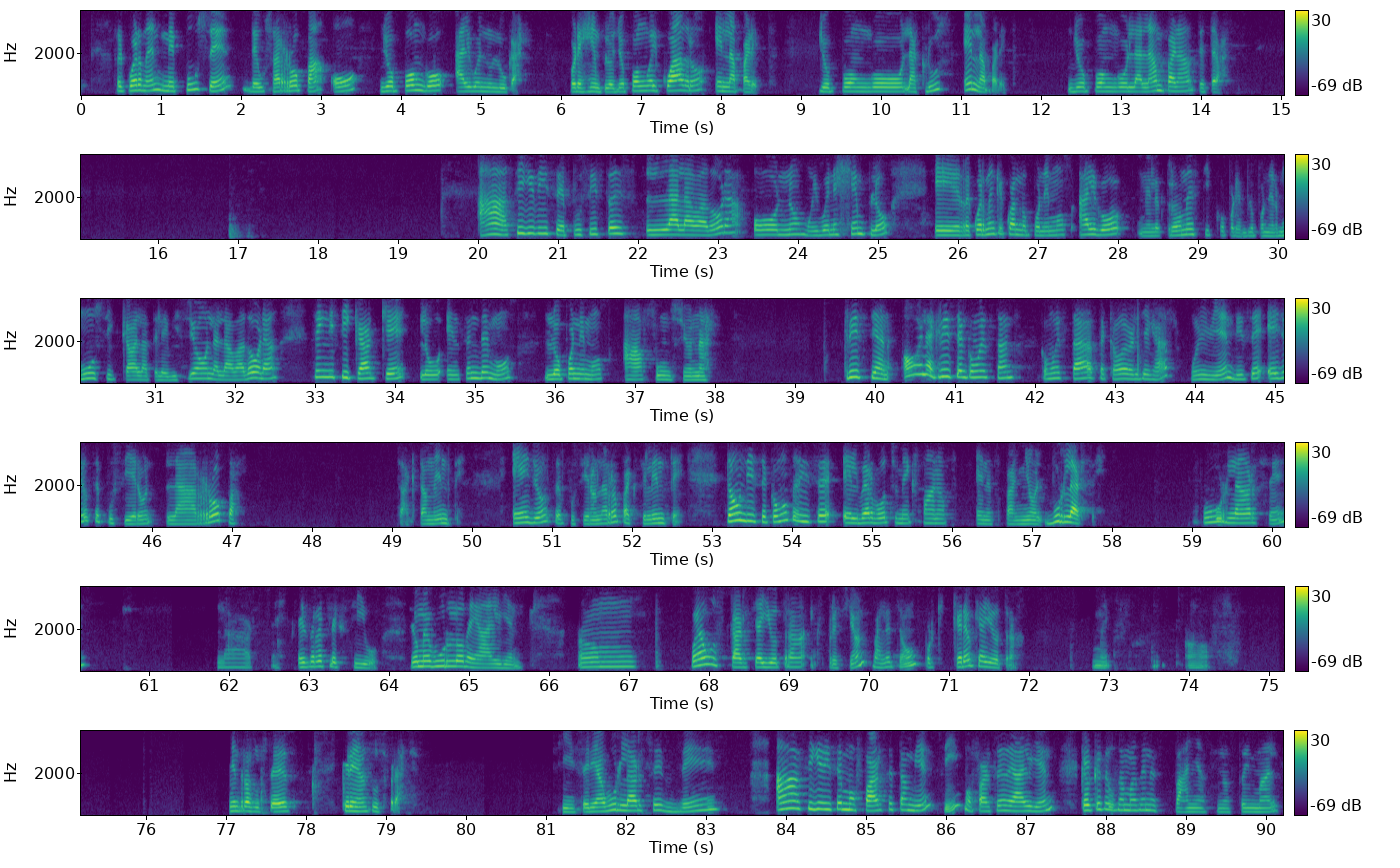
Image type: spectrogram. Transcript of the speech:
Recuerden, me puse de usar ropa o yo pongo algo en un lugar. Por ejemplo, yo pongo el cuadro en la pared. Yo pongo la cruz en la pared. Yo pongo la lámpara detrás. Ah, sigue dice, ¿pusiste la lavadora o no? Muy buen ejemplo. Eh, recuerden que cuando ponemos algo, un electrodoméstico, por ejemplo, poner música, la televisión, la lavadora, significa que lo encendemos, lo ponemos a funcionar. Cristian, hola Cristian, ¿cómo están? ¿Cómo estás? Te acabo de ver llegar. Muy bien, dice, ellos se pusieron la ropa. Exactamente. Ellos se pusieron la ropa. Excelente. Tom dice, ¿cómo se dice el verbo to make fun of en español? Burlarse. Burlarse. Burlarse. Es reflexivo. Yo me burlo de alguien. Um, voy a buscar si hay otra expresión, ¿vale, Tom? Porque creo que hay otra. Make. Mientras ustedes crean sus frases. Sí, sería burlarse de... Ah, sí, dice mofarse también, sí, mofarse de alguien. Creo que se usa más en España, si no estoy mal.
